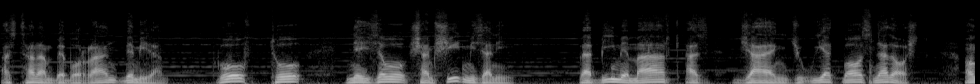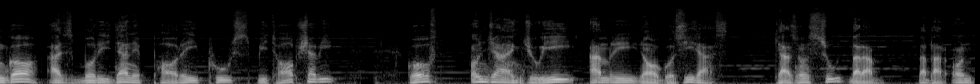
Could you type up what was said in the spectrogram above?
از تنم ببرند بمیرم. گفت تو نیزه و شمشیر می‌زنی و بیم مرگ از جنگجویت باز نداشت. آنگاه از بریدن پاره پوست بیتاب شوی؟ گفت آن جنگجویی امری ناگزیر است که از آن سود برم و بر آن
